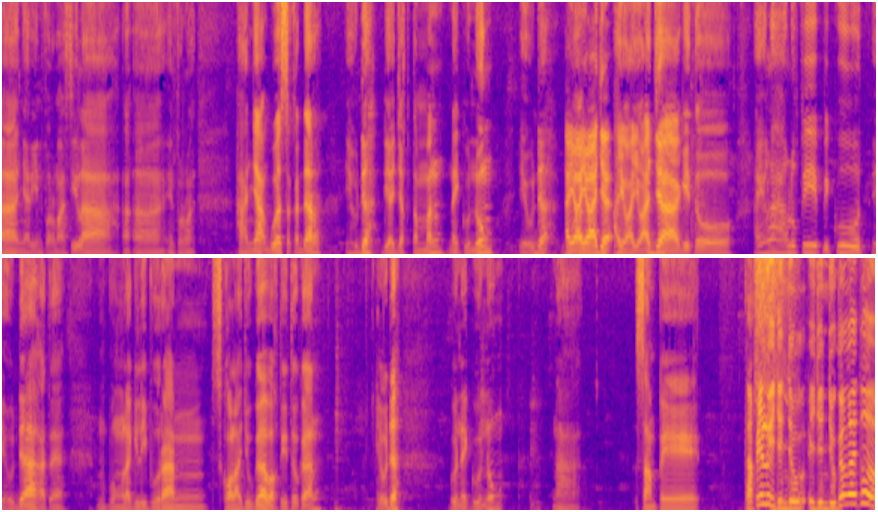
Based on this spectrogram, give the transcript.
eh, nyari informasi lah, Eh, eh, informasi. Hanya gue sekedar ya udah diajak temen naik gunung, ya udah. Ayo ayo aja. ayo ayo aja gitu ayolah lu pip ikut ya udah katanya mumpung lagi liburan sekolah juga waktu itu kan ya udah gue naik gunung nah sampai pos- Tapi lu izin juga izin juga nggak tuh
